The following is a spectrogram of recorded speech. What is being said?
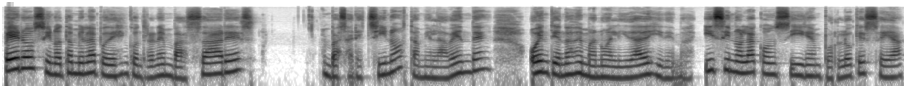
Pero si no, también la podéis encontrar en bazares bazares chinos también la venden o en tiendas de manualidades y demás. Y si no la consiguen por lo que sea,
